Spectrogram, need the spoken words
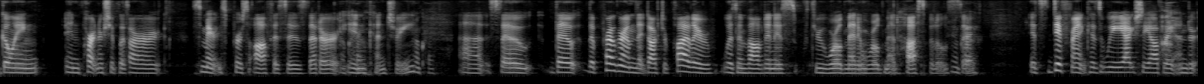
going in partnership with our Samaritan's Purse offices that are okay. in country. Okay. Uh, so the the program that Dr. Plyler was involved in is through World Med and World Med hospitals. Okay. So it's different because we actually operate under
